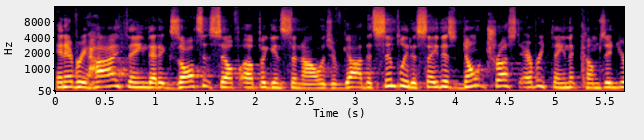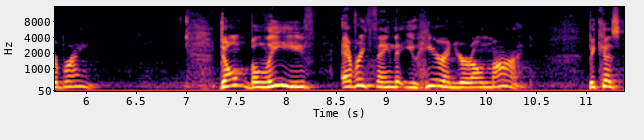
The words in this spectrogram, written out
and every high thing that exalts itself up against the knowledge of God. That's simply to say this don't trust everything that comes in your brain. Don't believe everything that you hear in your own mind because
